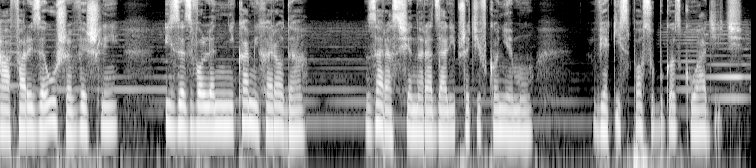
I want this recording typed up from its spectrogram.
a faryzeusze wyszli i ze zwolennikami Heroda zaraz się naradzali przeciwko niemu, w jaki sposób go zgładzić.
